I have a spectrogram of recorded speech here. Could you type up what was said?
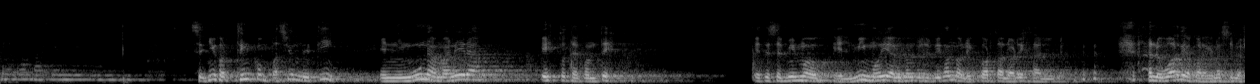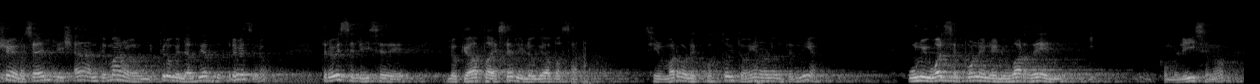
Ten compasión de ti. Señor, ten compasión de ti. En ninguna manera esto te acontezca. Este es el mismo, el mismo día que lo están crucificando, le corta la oreja al, al guardia para que no se lo lleven. O sea, él ya de antemano, creo que le advierte tres veces, ¿no? Tres veces le dice de lo que va a padecer y lo que va a pasar. Sin embargo, le costó y todavía no lo entendía. Uno igual se pone en el lugar de él, y como le dice, ¿no?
